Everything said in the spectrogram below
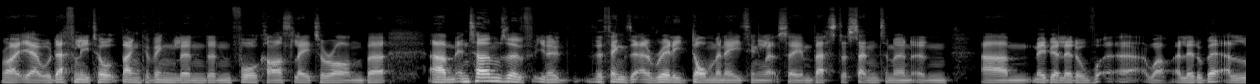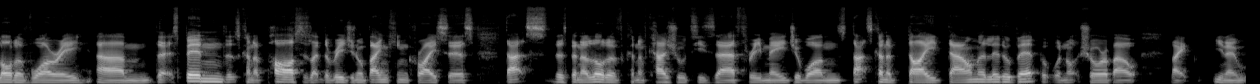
Right, yeah, we'll definitely talk Bank of England and forecast later on. But um, in terms of you know the things that are really dominating, let's say investor sentiment and um, maybe a little, uh, well, a little bit, a lot of worry um, that's been that's kind of passed is like the regional banking crisis. That's there's been a lot of kind of casualties there, three major ones. That's kind of died down a little bit, but we're not sure about like you know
